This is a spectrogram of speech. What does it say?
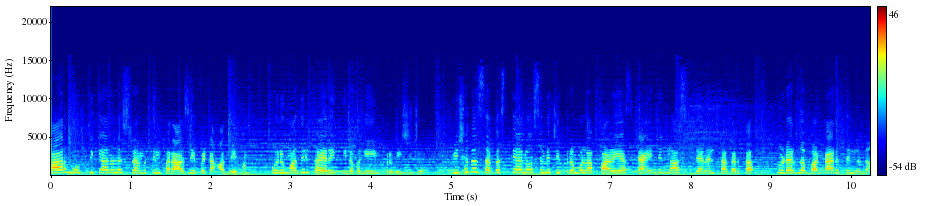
കാർ മോഷ്ടിക്കാനുള്ള ശ്രമത്തിൽ പരാജയപ്പെട്ട അദ്ദേഹം ഒരു മതിൽ കയറി ഇടവകയിൽ പ്രവേശിച്ചു. വിശദ സെബസ്ത്യാനോസിന്റെ ചിത്രമുള്ള പഴയ സ്റ്റൈൻഡ് ഗ്ലാസ് ജനൽ തകർത്ത് തുടർന്ന് ഭണ്ഡാരത്തിൽ നിന്ന്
